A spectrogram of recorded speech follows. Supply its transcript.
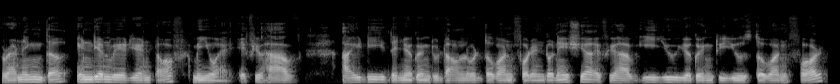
running the Indian variant of MIUI. If you have ID, then you're going to download the one for Indonesia. If you have EU, you're going to use the one for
